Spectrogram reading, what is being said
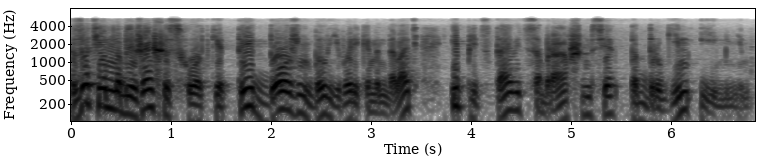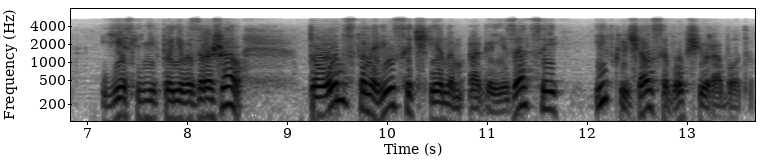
Затем на ближайшей сходке ты должен был его рекомендовать и представить собравшимся под другим именем. Если никто не возражал, то он становился членом организации и включался в общую работу.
